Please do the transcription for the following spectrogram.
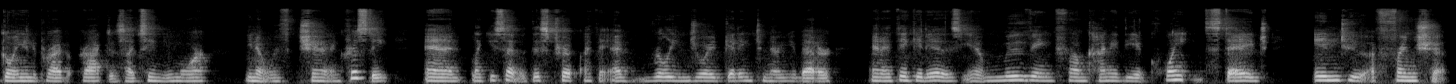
going into private practice, I've seen you more, you know, with Sharon and Christy. And like you said, with this trip, I think I've really enjoyed getting to know you better And I think it is, you know, moving from kind of the acquaintance stage into a friendship.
